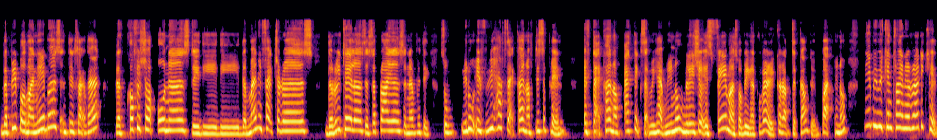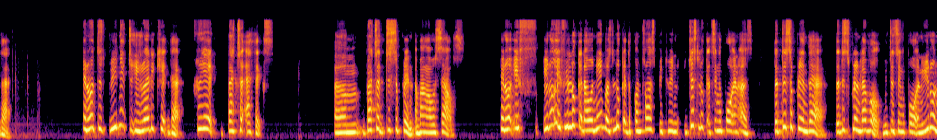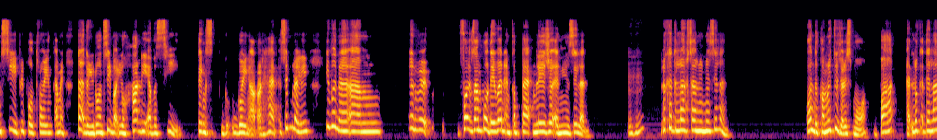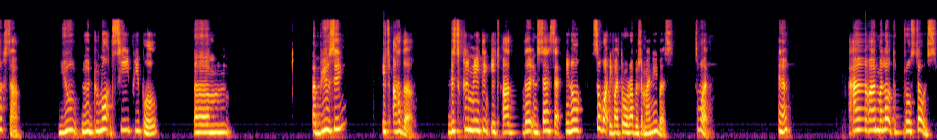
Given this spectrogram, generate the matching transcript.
the people, my neighbors and things like that, the coffee shop owners, the the the the manufacturers, the retailers, the suppliers, and everything. So, you know, if we have that kind of discipline, if that kind of ethics that we have, we know Malaysia is famous for being a very corrupted country, but, you know, maybe we can try and eradicate that. You know, we need to eradicate that, create better ethics, um, better discipline among ourselves. You know, if you know, if you look at our neighbors, look at the contrast between just look at Singapore and us. The discipline there, the discipline level between Singapore and you don't see people throwing. I mean, not that you don't see, but you hardly ever see things g- going out of hand. Similarly, even uh, um, you know, for example, they went and compared Malaysia and New Zealand. Mm-hmm. Look at the lifestyle in New Zealand. One, the community is very small, but look at their lifestyle. You you do not see people um, abusing each other discriminating each other in the sense that, you know, so what if I throw rubbish at my neighbors? So what? You know, I'm allowed to throw stones.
